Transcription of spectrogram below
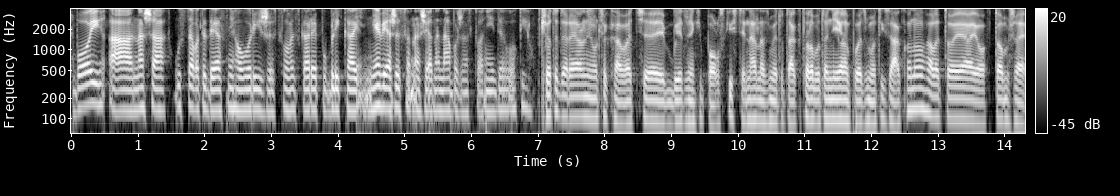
boj a naša ústava teda jasne hovorí, že Slovenská republika neviaže sa na žiadne náboženstvo ani ideológiu. Čo teda reálne očakávať? Bude to nejaký polský scenár, nazvime to takto, lebo to nie je len povedzme o tých zákonoch, ale to je aj o tom, že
